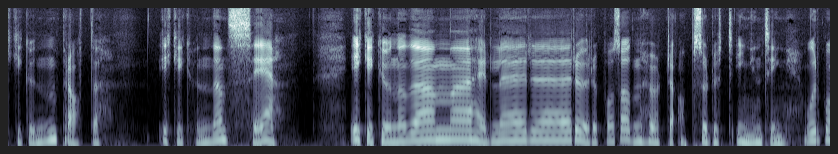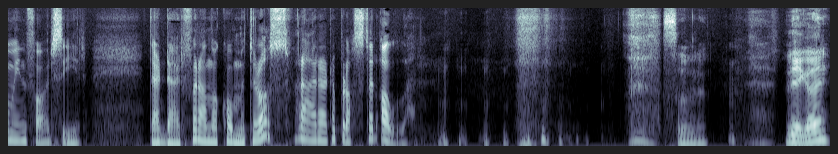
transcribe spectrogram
ikke kunne den prate, ikke kunne den se. Ikke kunne den eh, heller eh, røre på seg, og den hørte absolutt ingenting. Hvorpå min far sier det er derfor han har kommet til oss, for her er det plass til alle. Så bra. Vegard?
